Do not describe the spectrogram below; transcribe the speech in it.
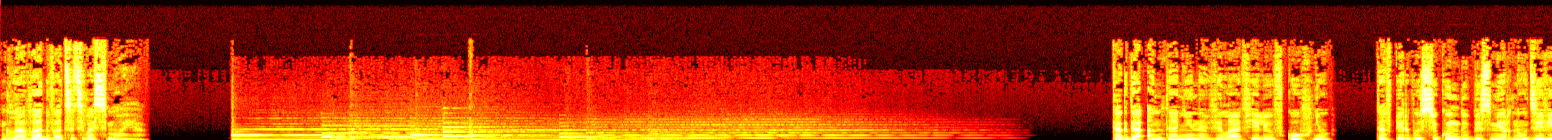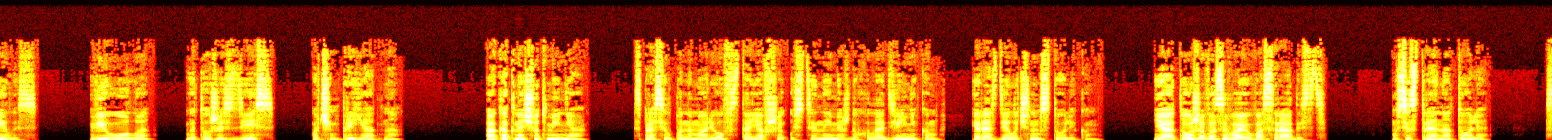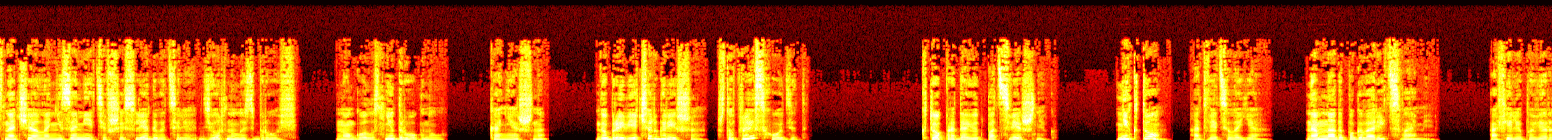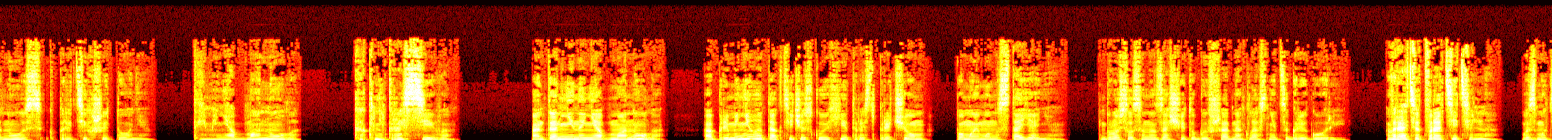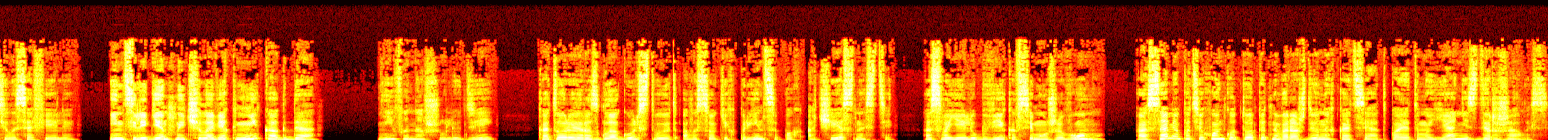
Глава двадцать восьмая. Когда Антонина ввела Офелию в кухню, та в первую секунду безмерно удивилась. «Виола, вы тоже здесь? Очень приятно». «А как насчет меня?» — спросил Пономарёв, стоявший у стены между холодильником и разделочным столиком. «Я тоже вызываю у вас радость?» У сестры Анатоля, сначала не заметившей следователя, дернулась бровь, но голос не дрогнул. «Конечно. Добрый вечер, Гриша. Что происходит?» «Кто продает подсвечник?» «Никто», — ответила я. «Нам надо поговорить с вами». Офелия повернулась к притихшей Тоне. «Ты меня обманула. Как некрасиво». Антонина не обманула, а применила тактическую хитрость, причем по моему настоянию. Бросился на защиту бывшей одноклассницы Григорий. «Врать отвратительно», — возмутилась Офелия. «Интеллигентный человек никогда...» Не выношу людей, которые разглагольствуют о высоких принципах, о честности, о своей любви ко всему живому, а сами потихоньку топят новорожденных котят, поэтому я не сдержалась.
